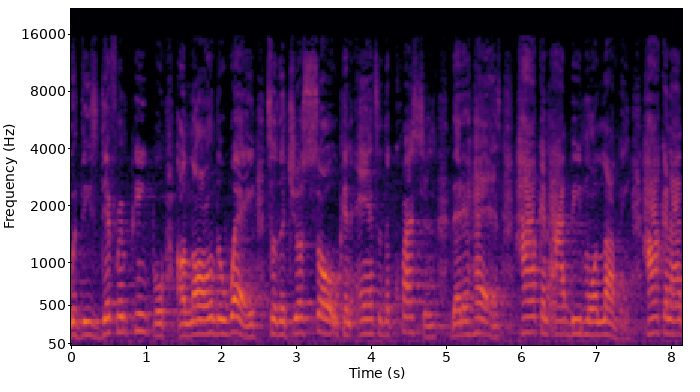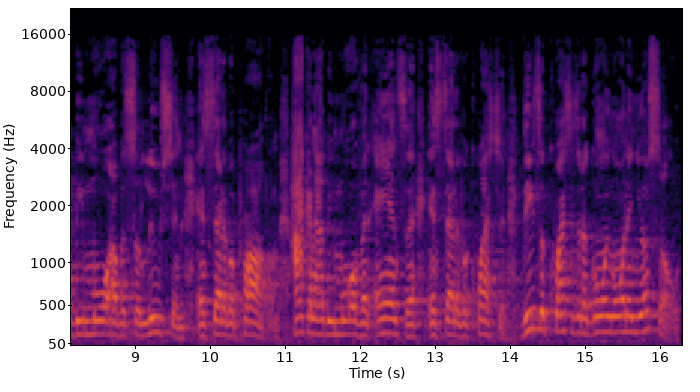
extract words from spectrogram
with these different people along the way so that your soul can answer the questions that it has. How can I be more loving? How can I be more of a solution instead of a problem? How can I be more of an answer instead of a question? These are questions that are going on in your soul.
